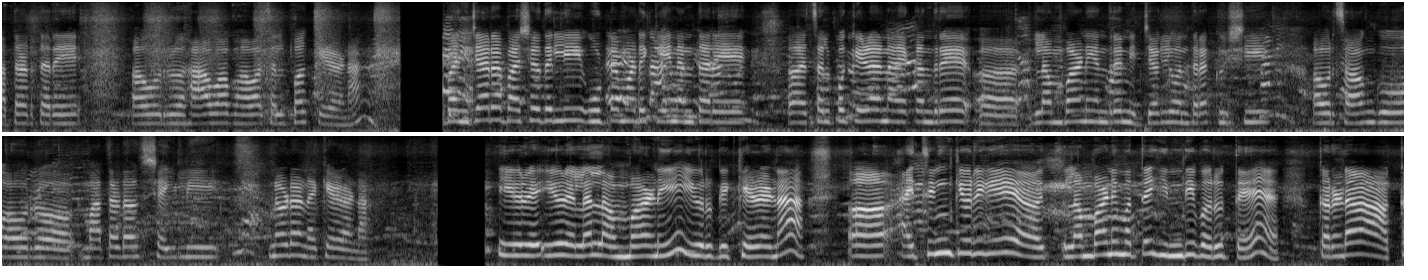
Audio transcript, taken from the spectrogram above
ಮಾತಾಡ್ತಾರೆ, ಅವರು ಹಾವ, ಭಾವ ಸ್ವಲ್ಪ ಕೇಳೋಣ. ಬಂಜಾರ ಭಾಷೆದಲ್ಲಿ ಊಟ ಮಾಡಕ್ಕೆ ಏನಂತಾರೆ? ಸ್ವಲ್ಪ ಕೇಳೋಣ, ಯಾಕಂದರೆ ಲಂಬಾಣಿ ಅಂದರೆ ನಿಜಾಗ್ಲೂ ಒಂಥರ ಖುಷಿ. ಅವ್ರ ಸಾಂಗು, ಅವರು ಮಾತಾಡೋ ಶೈಲಿ. ನೋಡೋಣ, ಕೇಳೋಣ. ಇವ್ರ, ಇವರೆಲ್ಲ ಲಂಬಾಣಿ, ಇವ್ರಿಗೆ ಕೇಳೋಣ. ಐ ಥಿಂಕ್ ಇವರಿಗೆ ಲಂಬಾಣಿ ಮತ್ತು ಹಿಂದಿ ಬರುತ್ತೆ. ಕನ್ನಡ ಅಕ್ಕ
